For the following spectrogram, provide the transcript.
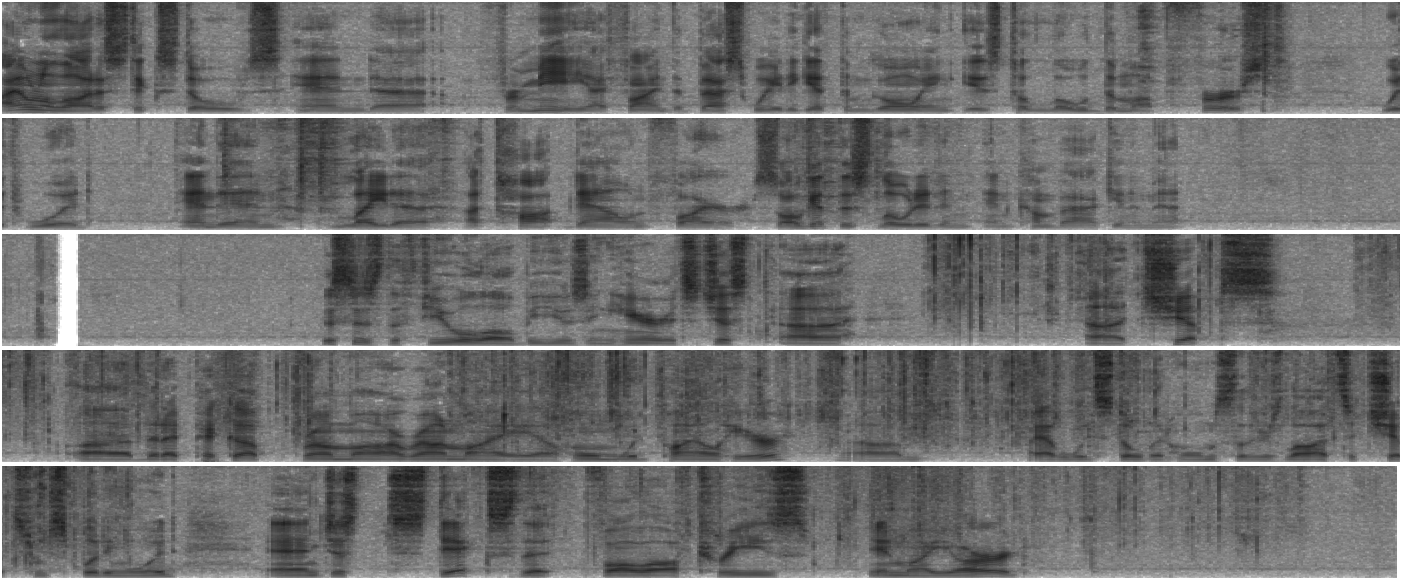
I own a lot of stick stoves and uh, for me I find the best way to get them going is to load them up first with wood and then light a, a top-down fire. So I'll get this loaded and, and come back in a minute. This is the fuel I'll be using here. It's just uh, uh, chips uh, that I pick up from uh, around my uh, home wood pile here. Um, I have a wood stove at home so there's lots of chips from splitting wood and just sticks that fall off trees in my yard.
